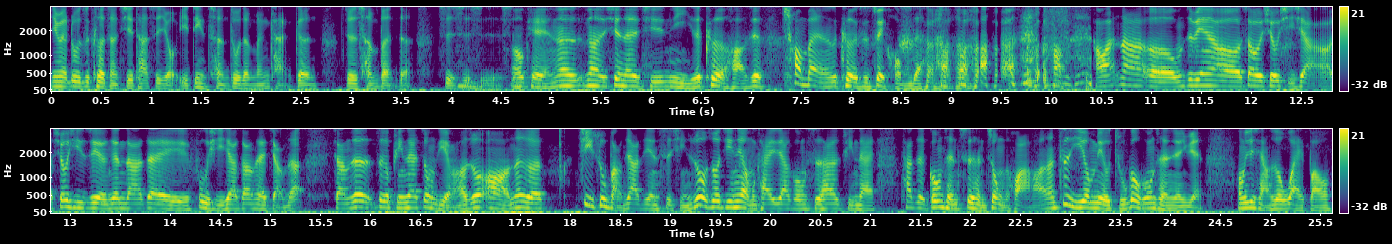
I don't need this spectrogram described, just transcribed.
因为录制课程其实它是有一定程度的门槛跟就是成本的，是是是是是。OK，那那现在其实你的课哈，就创办人的课是最红的。好啊，那呃，我们这边要稍微休息一下啊，休息之前跟大家再复习一下刚才讲的，讲的这个平台重点啊，说哦那个技术绑架这件事情，如果说说今天我们开一家公司，它的平台它的工程吃很重的话，哈，那自己又没有足够工程人员，我们就想说外包。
